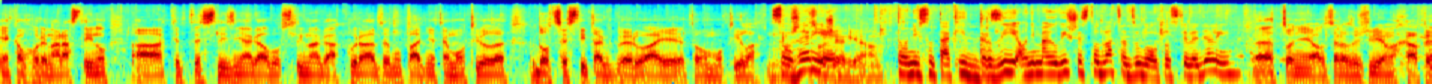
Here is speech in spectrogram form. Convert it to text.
niekam hore na rastlinu a keď ten slizniak alebo slimák akurát mu padne ten motýl do cesty, tak berú aj toho motýla. Zožerie? Zožerie, áno. To oni sú takí drzí, oni majú vyše 120 zubov, to ste vedeli? E, to nie, ale teraz už viem a chápem,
